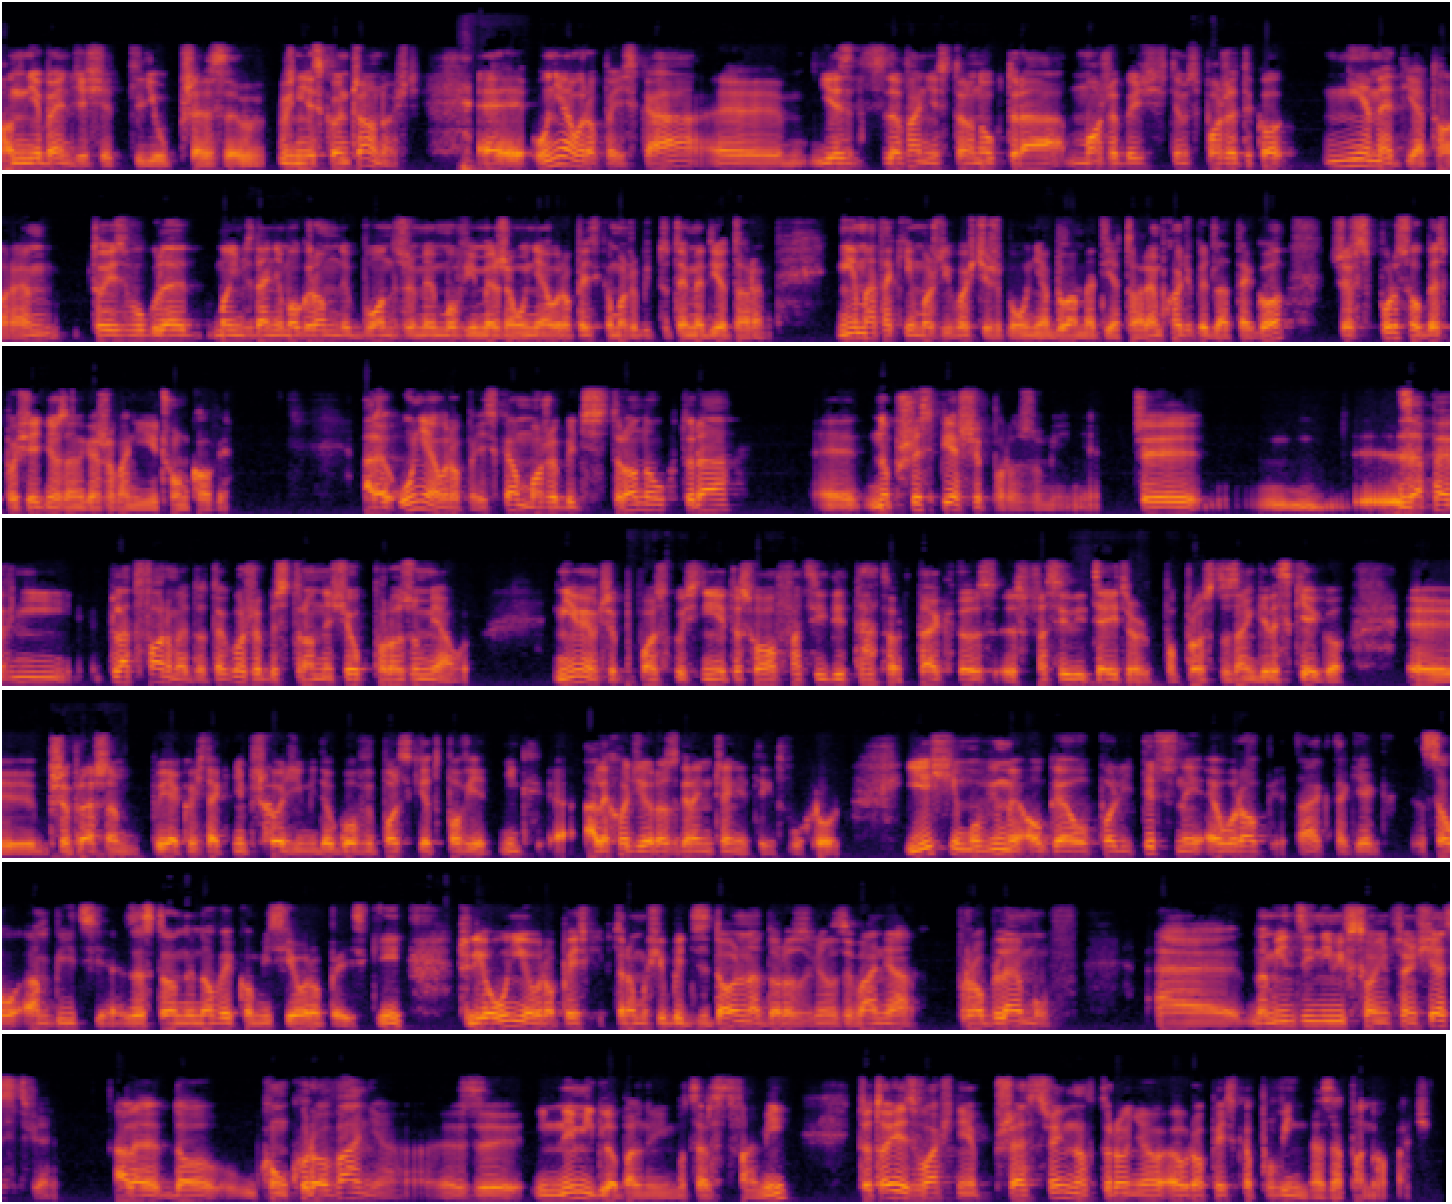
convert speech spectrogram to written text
on nie będzie się tlił przez, w nieskończoność. E, Unia Europejska e, jest zdecydowanie stroną, która może być w tym sporze tylko nie mediatorem. To jest w ogóle moim zdaniem ogromny błąd, że my mówimy, że Unia Europejska może być tutaj mediatorem. Nie ma takiej możliwości, żeby Unia była mediatorem, choćby dlatego, że w spór są bezpośrednio zaangażowani jej członkowie ale Unia Europejska może być stroną, która e, no, przyspieszy porozumienie, czy mm, zapewni platformę do tego, żeby strony się porozumiały. Nie wiem, czy po polsku istnieje to słowo facilitator, tak? To jest facilitator po prostu z angielskiego. Yy, przepraszam, jakoś tak nie przychodzi mi do głowy polski odpowiednik, ale chodzi o rozgraniczenie tych dwóch ról. Jeśli mówimy o geopolitycznej Europie, tak? Tak jak są ambicje ze strony nowej Komisji Europejskiej, czyli o Unii Europejskiej, która musi być zdolna do rozwiązywania problemów, e, no między innymi w swoim sąsiedztwie, ale do konkurowania z innymi globalnymi mocarstwami, to to jest właśnie przestrzeń, na którą Unia Europejska powinna zapanować.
